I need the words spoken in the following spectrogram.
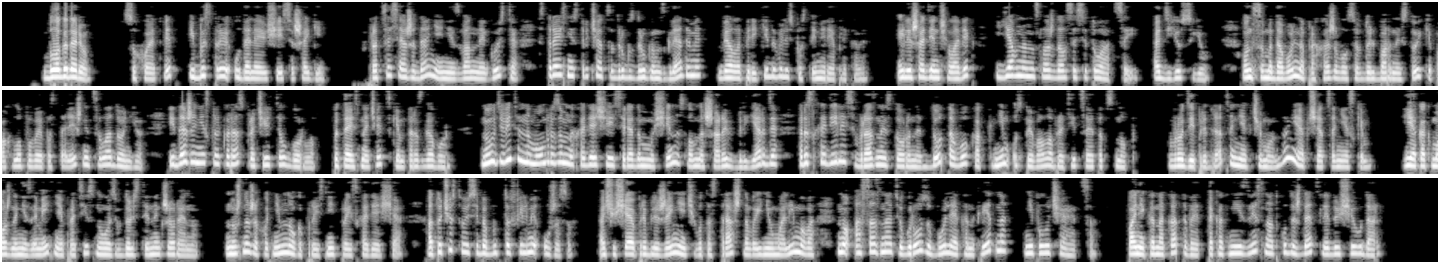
«Благодарю», Сухой ответ и быстрые удаляющиеся шаги. В процессе ожидания незваные гости, стараясь не встречаться друг с другом взглядами, вяло перекидывались пустыми репликами. И лишь один человек явно наслаждался ситуацией – Адью Сью. Он самодовольно прохаживался вдоль барной стойки, похлопывая по столешнице ладонью, и даже несколько раз прочистил горло, пытаясь начать с кем-то разговор. Но удивительным образом находящиеся рядом мужчины, словно шары в бильярде, расходились в разные стороны до того, как к ним успевал обратиться этот сноб. Вроде и придраться не к чему, но и общаться не с кем. Я как можно незаметнее протиснулась вдоль стены к Жорену. Нужно же хоть немного прояснить происходящее, а то чувствую себя будто в фильме ужасов. Ощущаю приближение чего-то страшного и неумолимого, но осознать угрозу более конкретно не получается. Паника накатывает, так как неизвестно, откуда ждать следующий удар.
